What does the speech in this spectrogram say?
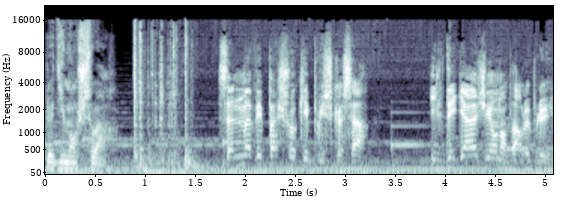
le dimanche soir. Ça ne m'avait pas choqué plus que ça. Il dégage et on n'en parle plus.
